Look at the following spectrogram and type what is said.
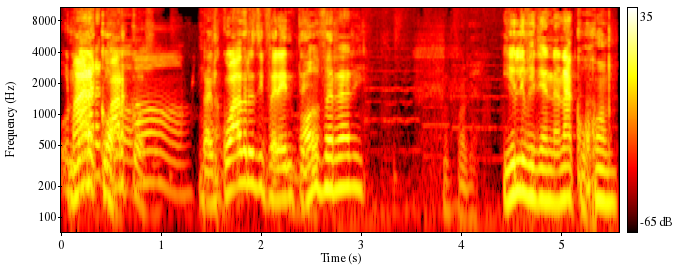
Un Marco. Marcos. Oh, O sea, el cuadro es diferente. Oh, Ferrari. You live in Anaco home.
